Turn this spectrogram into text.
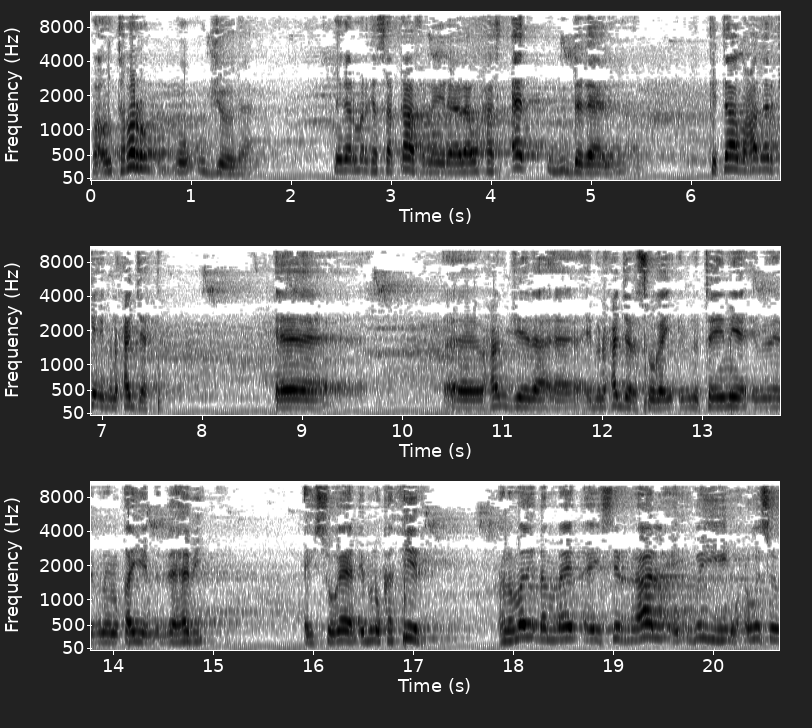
Waa un tabarug u joogaa ninkan marka saqaaf la yidhaahdaa waxaas aad ugu dadaalay kitaab waxaad arkay ibnu xajar. Waxaan u ibnu xajar sugay ibnu taymiya ibnulqayim dahabi ay sugeen ibnu kaiir culammadii dhammayd ay si raalli ay uga yihiin wax uga soo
